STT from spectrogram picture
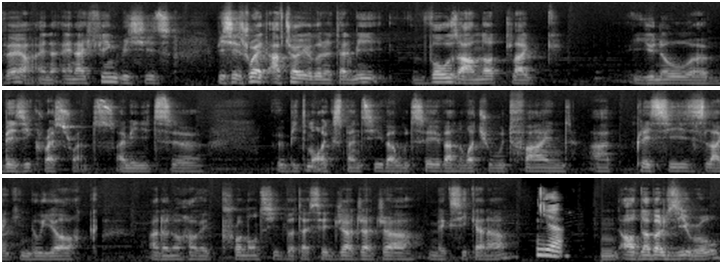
there, and and I think this is this is great. After you're going to tell me those are not like you know, uh, basic restaurants. I mean, it's uh, a bit more expensive, I would say, than what you would find at places like in New York. I don't know how they pronounce it, but I say Ja Ja Ja Mexicana. Yeah. Or Double Zero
